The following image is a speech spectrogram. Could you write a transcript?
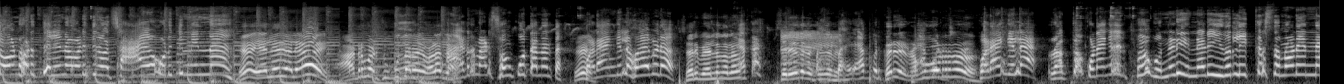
ತೊಗೊಂಡು ಹೊಡೆದು ತಲೆನ ಹೊಡಿತೀನಿ ಒಂದು ಸಾಯ ಹೊಡಿತೀನಿ ನಿನ್ನ. ಏ ಎಲ್ಲ ಆರ್ಡರ್ ಮಾಡಿ ಸುಮ್ ಕೂತಾರ ಒಳಗ? ಆರ್ಡರ್ ಮಾಡಿ ಸುಮ್ ಕೂತಾನಂತ. ಅಂತ ಕೊಡಂಗಿಲ್ಲ ಹೋಗ್ಬೇಡ ಸರಿ ಎಲ್ಲದಲ್ಲ ಯಾಕ? ಸರಿ ಎಲ್ಲಿದೆ ರೊಕ್ಕ ಕೊಡ್ರಿ ಕೊಡಂಗಿಲ್ಲ ರೊಕ್ಕ ಕೊಡಂಗಿಲ್ಲ. ಹೋಗು ನಡಿ ನಡಿ ಇದ್ರಲ್ಲಿ ಇಕ್ಕರ್ಸ್ತ ನೋಡಿ ಇನ್ನ.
